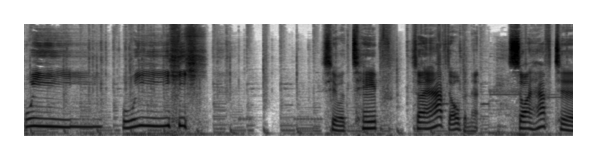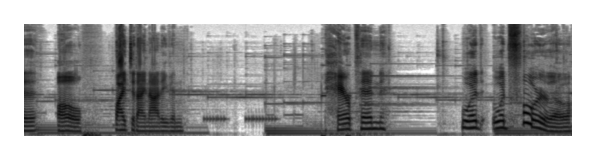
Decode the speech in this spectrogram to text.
Wee. Wee. See with tape. So I have to open it. So I have to... Oh, why did I not even... Hairpin? What, what for, though?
